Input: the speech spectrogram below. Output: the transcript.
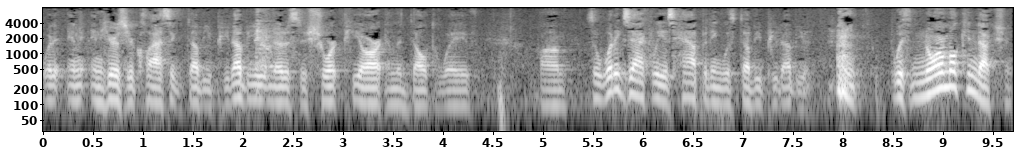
what, and, and here's your classic WPW. Notice the short PR and the delta wave. Um, so, what exactly is happening with WPW? with normal conduction,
